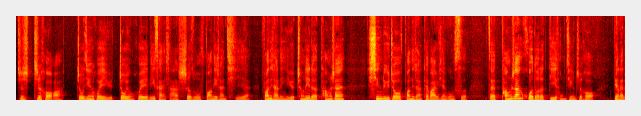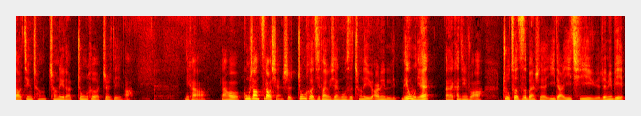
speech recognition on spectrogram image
之之后啊，周金辉与周永辉、李彩霞涉足房地产企业、房地产领域，成立了唐山新绿洲房地产开发有限公司。在唐山获得了第一桶金之后，便来到京城，成立了中赫置地啊。你看啊。然后，工商资料显示，中赫集团有限公司成立于二零零五年。大家看清楚啊，注册资本是一点一七亿人民币，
